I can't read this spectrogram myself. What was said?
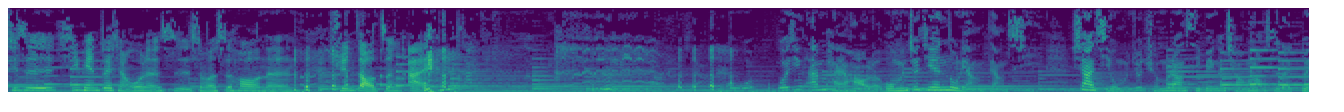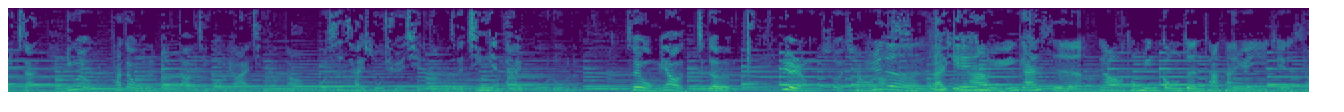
其实西篇最想问的是，什么时候能寻找真爱？我我我已经安排好了，我们就今天录两两期，下期我们就全部让西边跟乔红老师来对战，因为他在我的频道已经跟我聊爱情聊到，我是才疏学浅啊，我的经验太薄弱，所以我们要这个阅人无数的强红觉老师得来给他天女应该是要同频共振，他才愿意接受。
